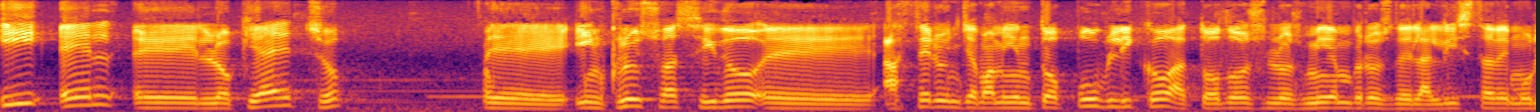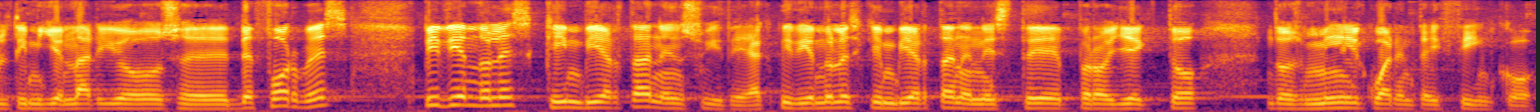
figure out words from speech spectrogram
Y él eh, lo que ha hecho eh, incluso ha sido eh, hacer un llamamiento público a todos los miembros de la lista de multimillonarios eh, de Forbes, pidiéndoles que inviertan en su idea, pidiéndoles que inviertan en este proyecto 2045.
